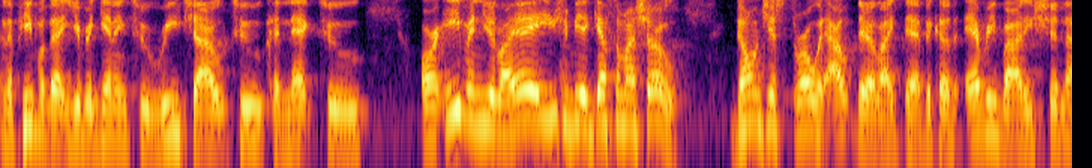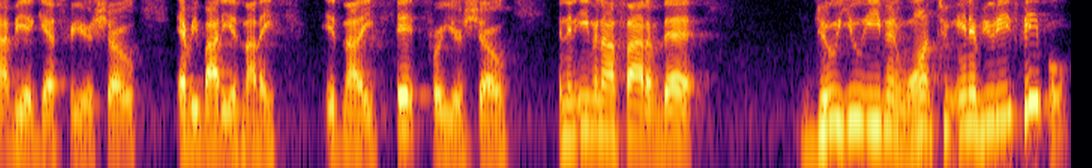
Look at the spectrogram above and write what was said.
and the people that you're beginning to reach out to, connect to, or even you're like, hey, you should be a guest on my show. Don't just throw it out there like that because everybody should not be a guest for your show. Everybody is not a is not a fit for your show. And then even outside of that, do you even want to interview these people?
